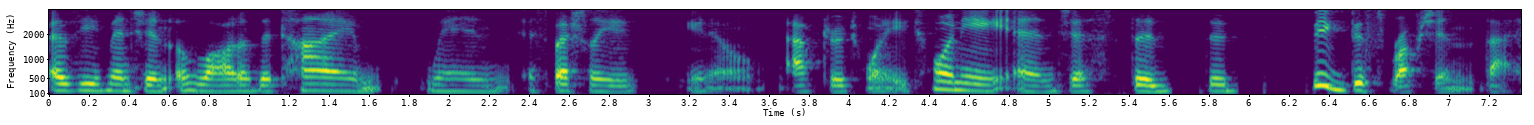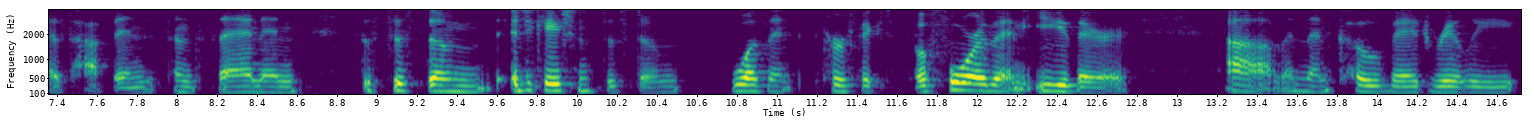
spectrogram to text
as you mentioned, a lot of the time when, especially you know, after 2020 and just the, the big disruption that has happened since then. And the system, education system wasn't perfect before then either. Um, and then COVID really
